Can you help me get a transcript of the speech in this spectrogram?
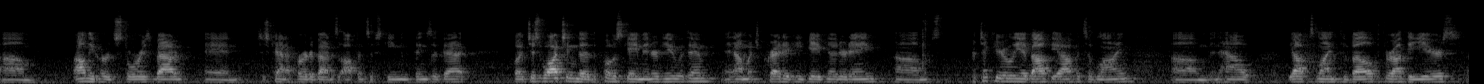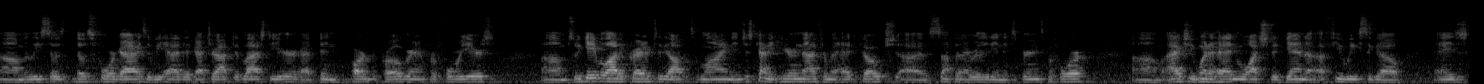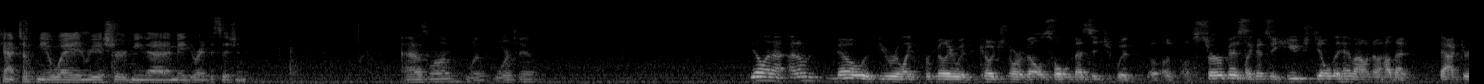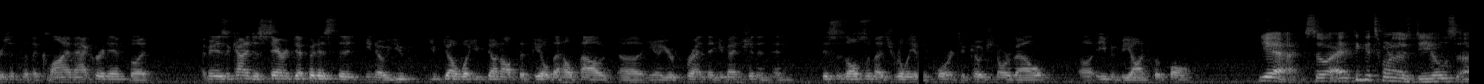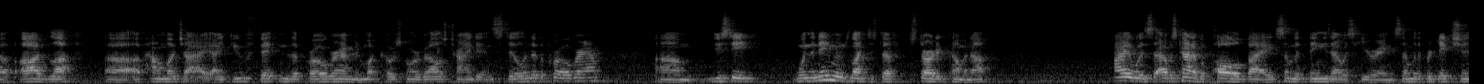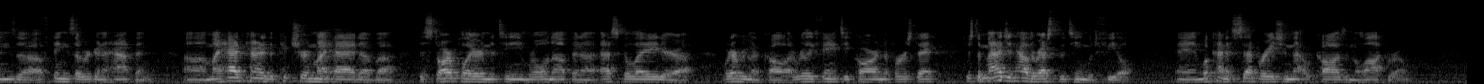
Um, I only heard stories about him and just kind of heard about his offensive scheme and things like that. But just watching the, the post game interview with him and how much credit he gave Notre Dame, um, particularly about the offensive line um, and how the offensive line developed throughout the years. Um, at least those, those four guys that we had that got drafted last year have been part of the program for four years. Um, so we gave a lot of credit to the offensive line, and just kind of hearing that from a head coach uh, is something I really didn't experience before. Um, I actually went ahead and watched it again a, a few weeks ago, and it just kind of took me away and reassured me that I made the right decision. Aslan with War Chant. Dillan, I, don't know if you were like familiar with Coach Norvell's whole message with of, of service. Like that's a huge deal to him. I don't know how that factors into the climb acronym, but I mean, is it kind of just serendipitous that you know you've you've done what you've done off the field to help out uh, you know your friend that you mentioned, and, and this is also that's really important to Coach Norvell, uh, even beyond football. Yeah, so I think it's one of those deals of odd luck uh, of how much I, I do fit into the program and what Coach Norvell is trying to instill into the program. Um, you see, when the name moves like stuff started coming up, I was I was kind of appalled by some of the things I was hearing, some of the predictions uh, of things that were going to happen. Um, I had kind of the picture in my head of uh, the star player in the team rolling up in an Escalade or a, whatever you want to call it, a really fancy car on the first day. Just imagine how the rest of the team would feel and what kind of separation that would cause in the locker room.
